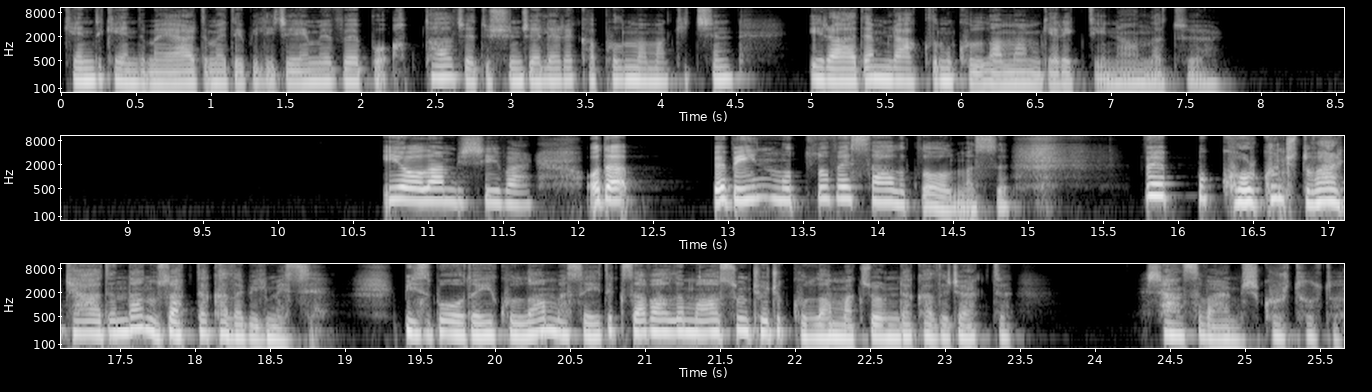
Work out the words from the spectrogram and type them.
kendi kendime yardım edebileceğimi ve bu aptalca düşüncelere kapılmamak için irademle aklımı kullanmam gerektiğini anlatıyor. İyi olan bir şey var. O da bebeğin mutlu ve sağlıklı olması ve bu korkunç duvar kağıdından uzakta kalabilmesi. Biz bu odayı kullanmasaydık zavallı masum çocuk kullanmak zorunda kalacaktı. Şansı varmış kurtuldu.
